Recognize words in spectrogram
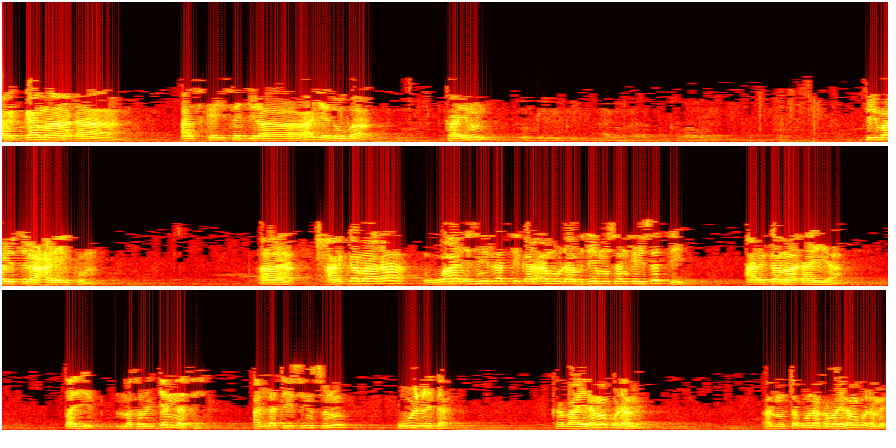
argamaadha as keeysa jiraa jee duuba fiimaa yutlaa calaykum argamaadha waan isin irratti qar'amuudhaaf deemu san keeysatti argamaadhaayya طيب مثل الجنة التي سنسن وعد kabaayilama godhame almuttaquuna kabaayilama godhame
